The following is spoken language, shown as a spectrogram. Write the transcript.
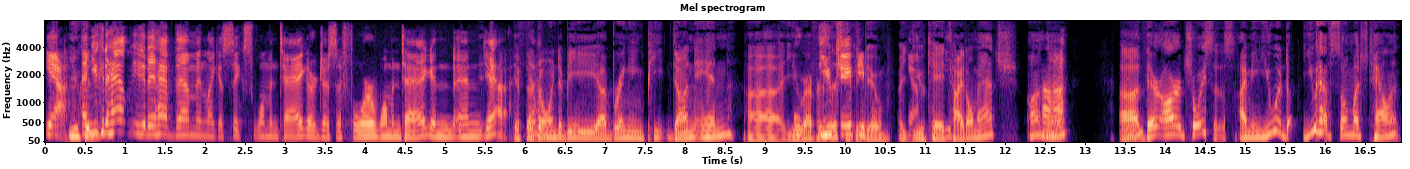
Yeah, You could- and you could have you could have them in like a six woman tag or just a four woman tag, and and yeah, if they're would- going to be uh, bringing Pete Dunne in, uh, you Uh, reference this, you could people. do a Yeah. UK title match on Uh-huh. there. Uh, Mhm. There are choices. I mean, you would you have so much talent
